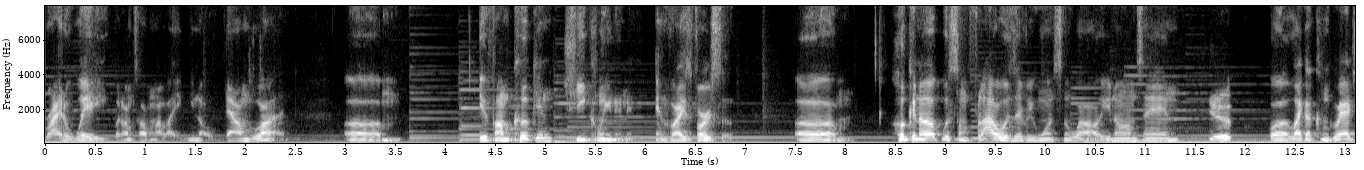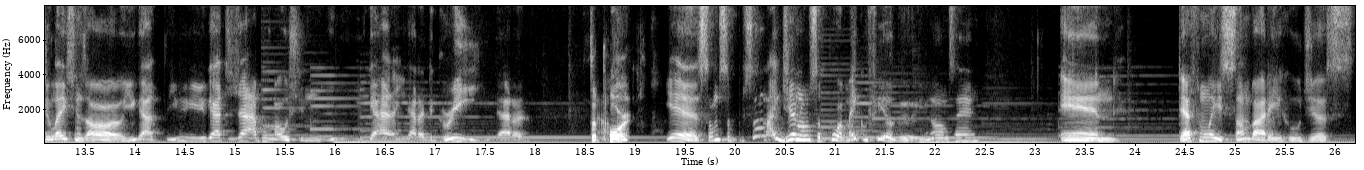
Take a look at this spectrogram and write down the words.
right away, but I'm talking about like you know down the line. Um, if I'm cooking, she cleaning it, and vice versa. Um, hooking up with some flowers every once in a while. You know what I'm saying? Yep. Or like a congratulations. Oh, you got you you got your job promotion. You, you got you got a degree. You got a Support. yeah, some some like general support, make them feel good. You know what I'm saying? And definitely somebody who just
